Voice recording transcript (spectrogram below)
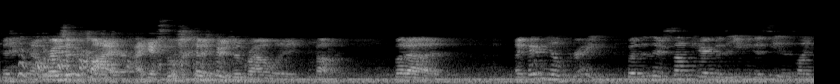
now, friendship and fire, I guess should probably come. But uh, like Fairy Tail's great, but then there's some characters that you can just see that's like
